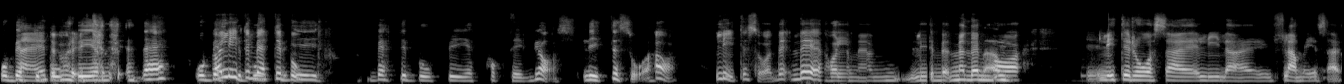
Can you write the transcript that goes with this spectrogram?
Och Betty nej, det var det inte. Nej, och Betty ja, lite Betty Boop. I, Betty Boop i ett cocktailglas. Lite så. Ja, lite så. Det, det håller jag med lite, Men den var lite rosa, lila, flammig. Så här.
